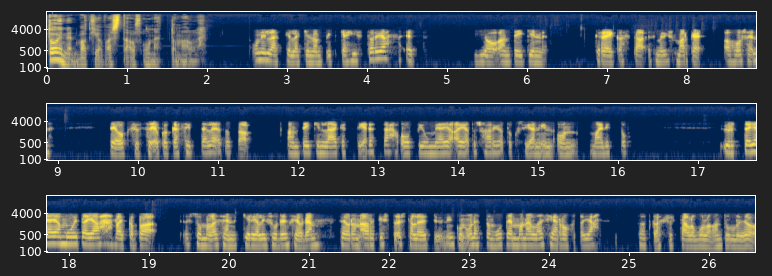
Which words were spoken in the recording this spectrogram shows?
Toinen vakiovastaus unettomalle. Unilääkkeelläkin on pitkä historia, että jo antiikin Kreikasta esimerkiksi Marke Ahosen teoksessa, joka käsittelee tota, antiikin lääketiedettä, opiumia ja ajatusharjoituksia, niin on mainittu yrttejä ja muita, ja vaikkapa suomalaisen kirjallisuuden seuran, seuran arkistoista löytyy niin kuin unettomuuteen monenlaisia rohtoja. 1800-luvulla on tullut jo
